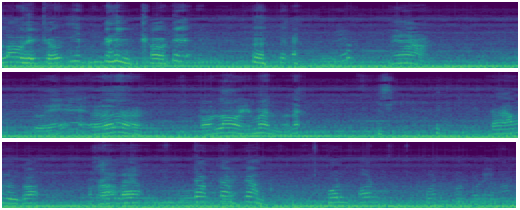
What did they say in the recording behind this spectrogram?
เล่าให้เขาอิดไม่ให้เขาเฮ้เนี่ยตัวเอ๋เออเราเล่าให้มันเหมือนนะ กาวหนึ่งก็ครับแล้วกลับกลับกลับคนคนคนคนคนเล่นห้อง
